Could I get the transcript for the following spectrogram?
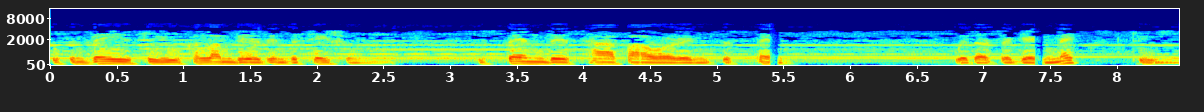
who conveys to you Columbia's invitation to spend this half hour in suspense with us again next Tuesday.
